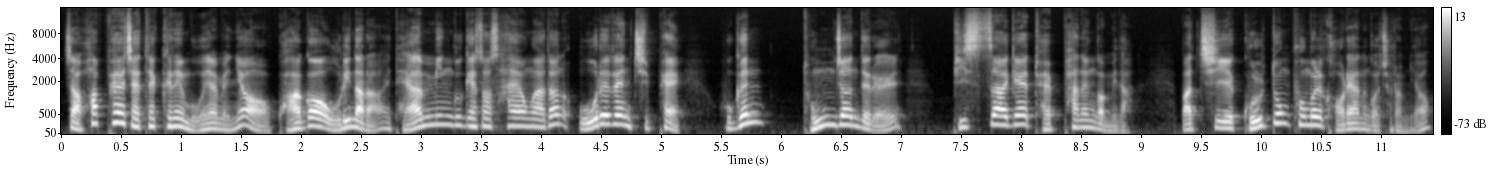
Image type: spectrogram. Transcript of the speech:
자, 화폐 재테크는 뭐냐면요. 과거 우리나라 대한민국에서 사용하던 오래된 지폐 혹은 동전들을 비싸게 되파는 겁니다. 마치 골동품을 거래하는 것처럼요.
